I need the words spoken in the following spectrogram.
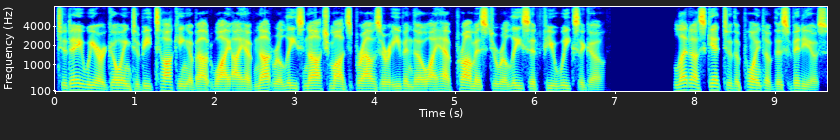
Today we are going to be talking about why I have not released Notchmods browser even though I have promised to release it few weeks ago. Let us get to the point of this videos.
